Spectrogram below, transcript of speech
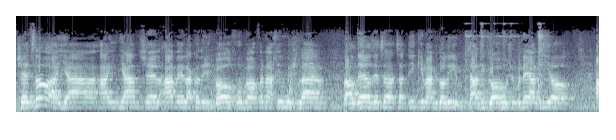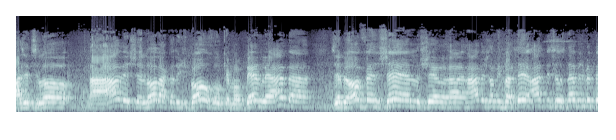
שאצלו היה העניין של עוול הקדוש ברוך הוא באופן הכי מושלם ועל דרך זה אצל הצדיקים הגדולים צדיק גובר שהוא בני עליו. אז אצלו העוול שלו לקדוש ברוך הוא כמו בן לאבא זה באופן של שהעוול שלו מתבטא עד מסירות נפש בפה.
